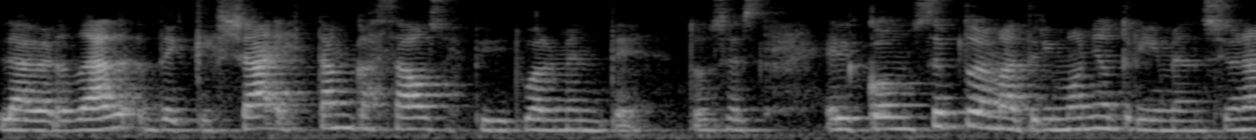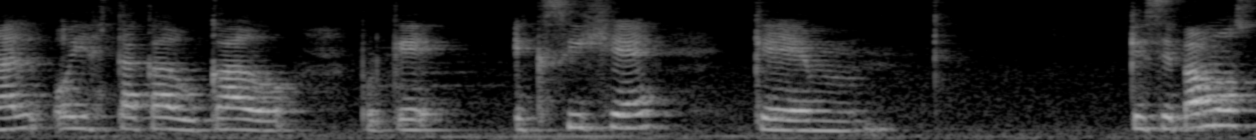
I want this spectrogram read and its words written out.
la verdad de que ya están casados espiritualmente. Entonces, el concepto de matrimonio tridimensional hoy está caducado porque exige que, mm, que sepamos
